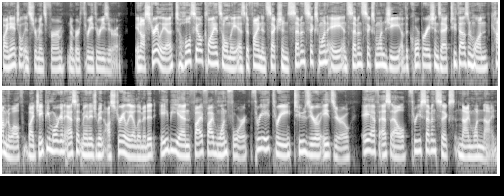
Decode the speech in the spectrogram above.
Financial Instruments Firm number 330. In Australia, to wholesale clients only as defined in Section 761A and 761G of the Corporations Act 2001, Commonwealth, by JP Morgan Asset Management Australia Limited, ABN 5514 383 2080 AFSL 376919.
